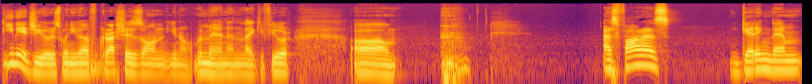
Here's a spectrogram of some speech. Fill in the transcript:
teenage years when you have crushes on, you know, women and like if you're um as far as getting them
